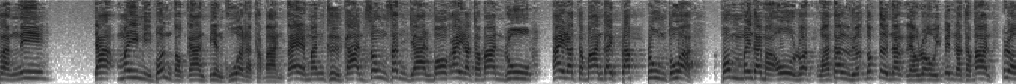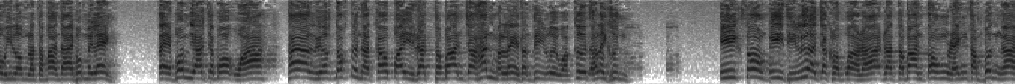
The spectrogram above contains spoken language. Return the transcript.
ครั้งนี้ จะไม่มีพ้นต่อการเปลี่ยนขั้วรัฐบาล แต่มันคือการส่งสัญญาณบอกให้รัฐบาลรู้ให้รัฐบาลได้ปรับปรุงตัว ผมไม่ได้มาโอ้รถว่าถ้านเหลือกดรนัทแล้วเราอีเป็นรัฐบาล เราอีลมรัฐบาลได้ผมไม่แรงแต่ผมอยากจะบอกว่าถ้าเหลือกดรนัทเข้าไปรัฐบาลจะหันมาเล่ทันทีเลยว่าเกิดอะไรขึ้น อีกสองปีที่เลือจะครบวาระรัฐบาลต้องแรงทำพ้นงาน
